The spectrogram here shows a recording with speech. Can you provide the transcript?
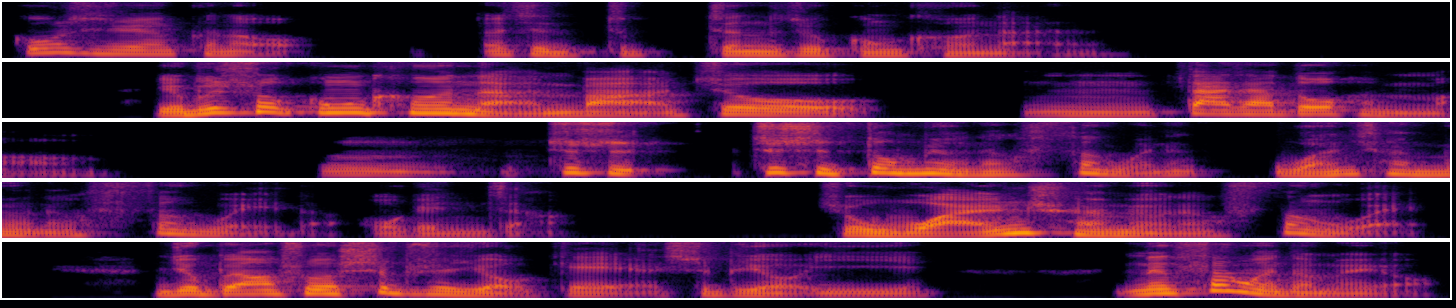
工程学院可能，而且就真的就工科难，也不是说工科难吧，就嗯大家都很忙，嗯，就是就是都没有那个氛围，那完全没有那个氛围的。我跟你讲，就完全没有那个氛围。你就不要说是不是有 gay，是不是有一，那个氛围都没有。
